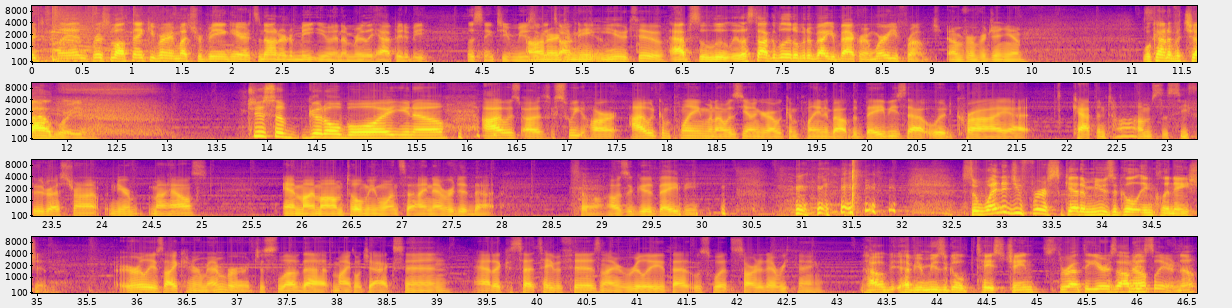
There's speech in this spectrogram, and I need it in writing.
Last breath. George Clanton, first of all, thank you very much for being here. It's an honor to meet you, and I'm really happy to be listening to your music and talking to you. Honored to meet you. you too. Absolutely. Let's talk a little bit about your background. Where are you from? I'm from Virginia. What kind of a child were you? Just a good old boy, you know. I was a sweetheart. I would complain when I was younger. I would complain about the babies that would cry at Captain Tom's, the seafood restaurant near my house. And my mom told me once that I never did that. So I was a good baby. So when did you first get a musical inclination? Early as I can remember, just loved that Michael Jackson. I had a cassette tape of his, and I really, that was what started everything. How have, have your musical tastes changed throughout the years, obviously, or no?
